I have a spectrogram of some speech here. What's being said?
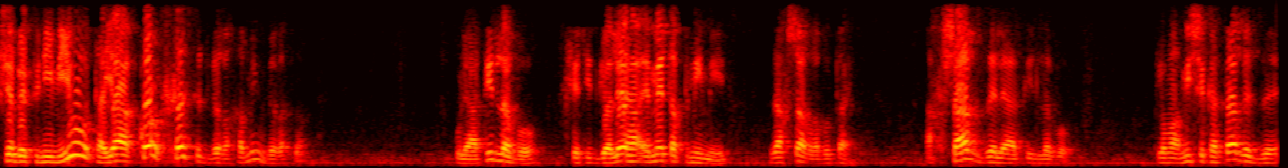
שבפנימיות היה כל חסד ורחמים ורצון. ולעתיד לבוא, כשתתגלה האמת הפנימית, זה עכשיו רבותיי, עכשיו זה לעתיד לבוא. כלומר, מי שכתב את זה,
